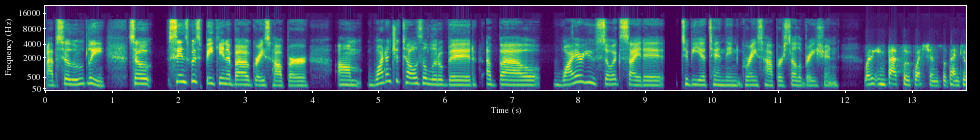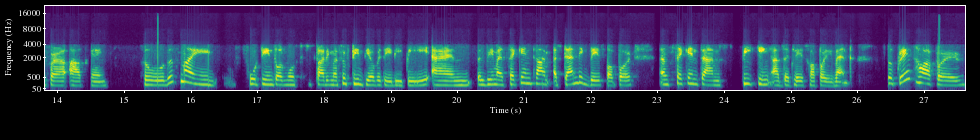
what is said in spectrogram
Absolutely. So since we're speaking about Grace Hopper, um, why don't you tell us a little bit about why are you so excited to be attending Grace Hopper celebration? Very impactful question. So thank you for asking. So this is my 14th, almost starting my 15th year with ADP, and will be my second time attending Grace Hopper and second time speaking at the Grace Hopper event. So Grace Hopper,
